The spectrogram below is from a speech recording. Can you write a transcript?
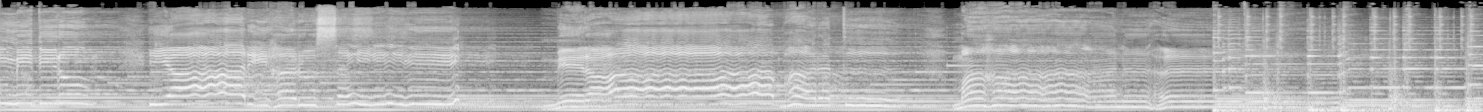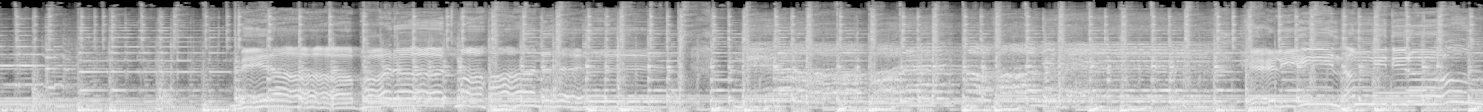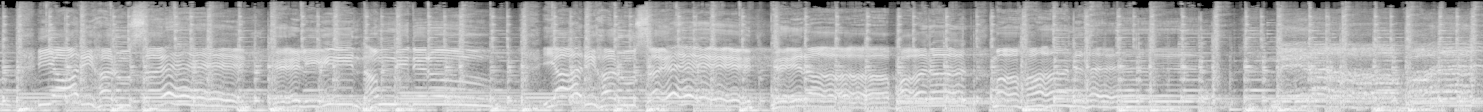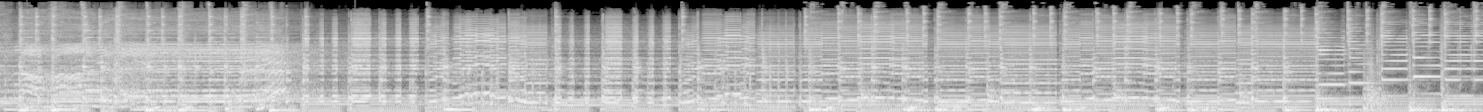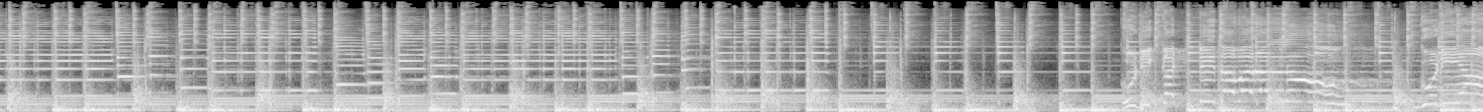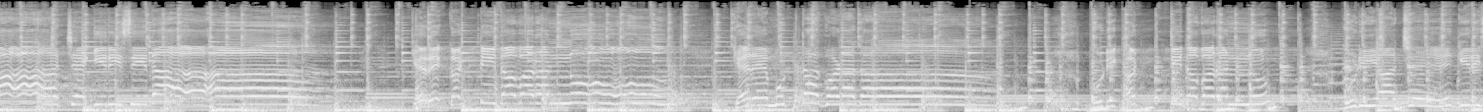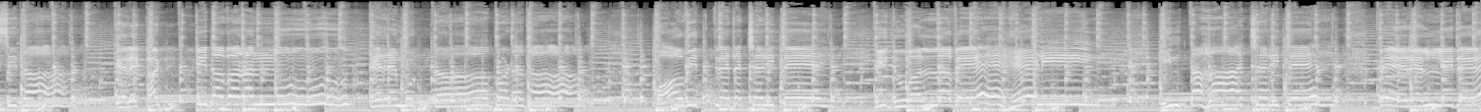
ನಮ್ಮಿದಿರು ಯಾರಿಹರು ಸೈ ಮೇರಾ ಭಾರತ್ ಮಹಾನ್ ಹೈ मेरा say ಗುಡಿಯಾಚೆಗಿರಿಸಿದ ಕೆರೆ ಕಟ್ಟಿದವರನ್ನು ಕೆರೆ ಮುಟ್ಟಗೊಡದ. ಗುಡಿ ಕಟ್ಟಿದವರನ್ನು ಗುಡಿಯಾಚೆಗಿರಿಸಿದ ಕೆರೆ ಕಟ್ಟಿದವರನ್ನು ಕೆರೆ ಮುಟ್ಟಗೊಡದ. ಪಾವಿತ್ರ್ಯದ ಚರಿತೆ ಇದು ಅಲ್ಲವೇ ಹೇಳಿ. ಇಂತಹ ಚರಿತೆ ಬೇರೆಲ್ಲಿದೆ?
